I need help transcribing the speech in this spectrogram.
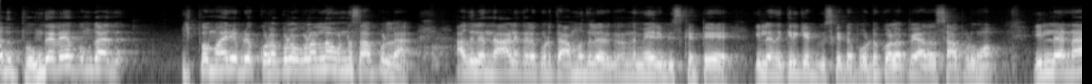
அது பொங்கவே பொங்காது. இப்போ மாதிரி அப்படியே குள குல குளம்லாம் ஒன்றும் சாப்பிடல. அதில் இந்த ஆலயத்தில் கொடுத்த அமுதில் இருக்கிற அந்த மேரி பிஸ்கட்டு இல்லை அந்த கிரிக்கெட் பிஸ்கட்டை போட்டு குழப்பி அதை சாப்பிடுவோம். இல்லைன்னா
